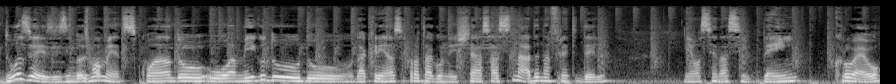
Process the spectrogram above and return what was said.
Duas vezes, em dois momentos. Quando o amigo do, do, da criança protagonista é assassinado na frente dele. E é uma cena assim, bem cruel.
